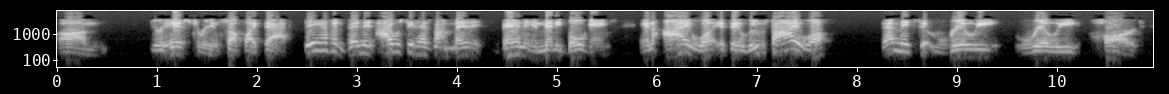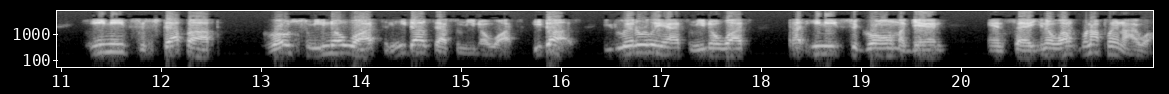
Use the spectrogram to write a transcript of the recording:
um, your history and stuff like that. They haven't been in Iowa State has not been been in many bowl games, and Iowa, if they lose to Iowa, that makes it really, really hard. He needs to step up, grow some you know what, and he does have some you know what. He does. He literally has some you know what, but he needs to grow them again and say, you know what, we're not playing Iowa.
